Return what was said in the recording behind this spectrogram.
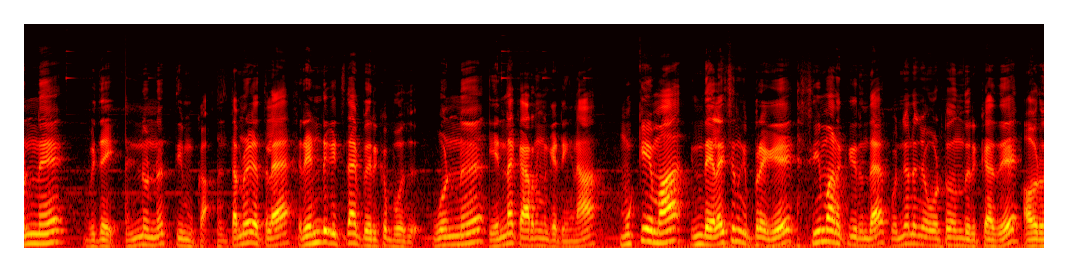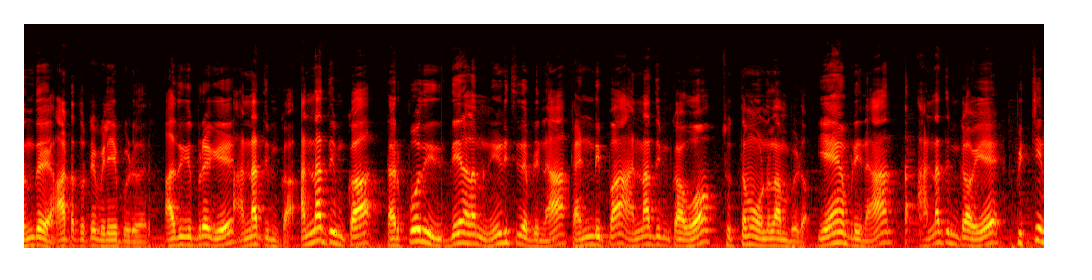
ஒன்னு விஜய் இன்னொன்னு திமுக. தமிழகத்துல ரெண்டு கட்சி தான் இப்ப இருக்க போகுது. ஒன்னு என்ன காரணம்னு கேட்டீங்கன்னா முக்கியமா இந்த எலெக்ஷனுக்கு பிறகு சீமானுக்கு இருந்த கொஞ்சம் கொஞ்சம் ஓட்டு வந்து இருக்காது. அவர் வந்து ஆட்டத்தொட்டு வெளியே போயிடுவார். அதுக்கு பிறகு அதிமுக அதிமுக தற்போது இதே நிலம் நீடிச்சது அப்படின்னா கண்டிப்பா அதிமுகவும் சுத்தமா ஒண்ணு இல்லாம போயிடும். ஏன் அப்படின்னா அதிமுகவையே பிச்சு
